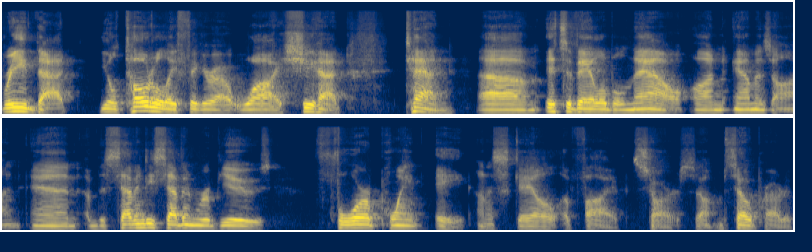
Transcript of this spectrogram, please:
read that. You'll totally figure out why she had 10. Um, it's available now on Amazon. And of the 77 reviews, 4.8 on a scale of five stars. So I'm so proud of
